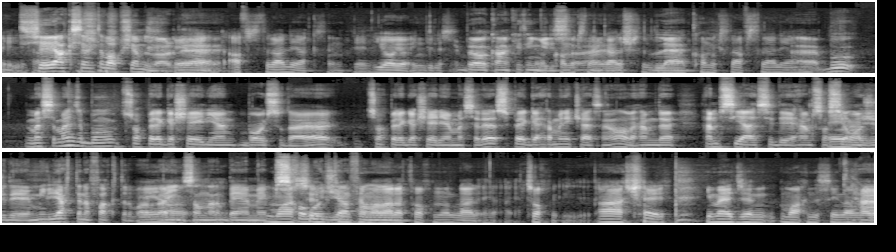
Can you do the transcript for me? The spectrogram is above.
Deyir. Şey aksenti vapşemiz vardı. Yəni Avstraliya aksenti. Yo yo ingilis. Bu konkret ingilis. Komikslə Lə. qarışdırdım. Komiks də Avstraliya. Ə, Bu məsələ məncə bunu çox belə qəşəng eləyən boysu da çox belə qəşəng eləyən məsələ super qəhrəman hekayəsindən əlavə həm də həm siyasidir, həm sosiolojidir, milyard dənə faktor var da insanların bəyənməyi, psixologiya temalara toxunurlar. Çox a şey Imagine mahnısı ilə Hə,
